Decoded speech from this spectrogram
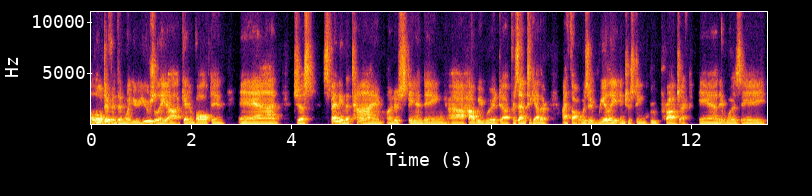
a little different than what you usually uh, get involved in. And just spending the time understanding uh, how we would uh, present together, I thought was a really interesting group project. And it was a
